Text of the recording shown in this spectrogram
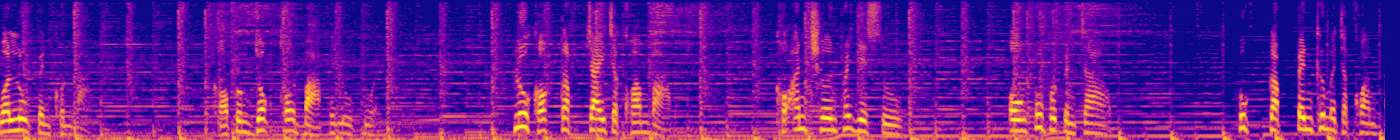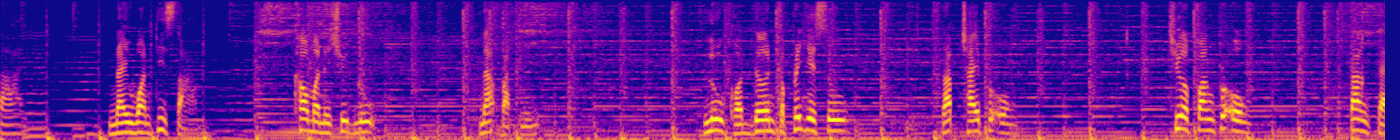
ว่าลูกเป็นคนบาปขอพระองค์ยกโทษบาปให้ลูกด้วย ลูกขอกลับใจจากความบาป ขออัญเชิญพระเยซู องค์ผู้เป็นเจ้า ผู้กลับเป็นขึ้นมาจากความตาย ในวันที่สามเข้ามาในชีวิตลูก ณบัดนี้ ลูกขอเดินกับพระเยซู รับใช้พระองค์ เชื่อฟังพระองค์ตั้งแต่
